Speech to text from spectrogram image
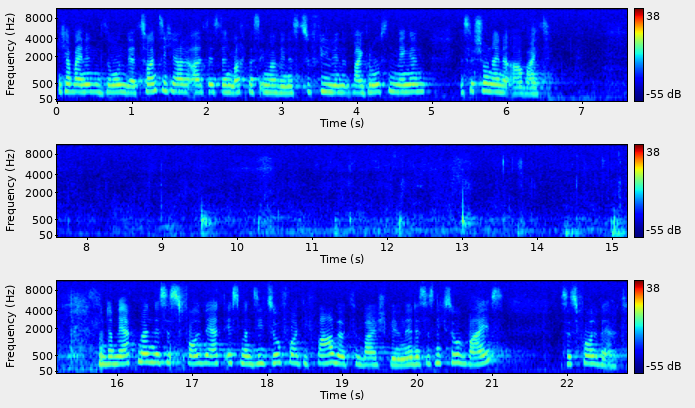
Ich habe einen Sohn, der 20 Jahre alt ist, der macht das immer, wenn es zu viel, wenn bei großen Mengen, das ist schon eine Arbeit. Und da merkt man, dass es Vollwert ist. Man sieht sofort die Farbe zum Beispiel. Ne? Das ist nicht so weiß, es ist Vollwert.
